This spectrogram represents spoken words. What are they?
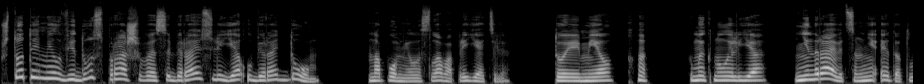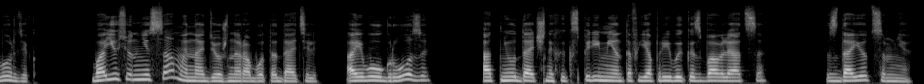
Что ты имел в виду, спрашивая, собираюсь ли я убирать дом? Напомнила слова приятеля. То имел, хмыкнул Илья. Не нравится мне этот лордик. Боюсь, он не самый надежный работодатель, а его угрозы. От неудачных экспериментов я привык избавляться. Сдается мне,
